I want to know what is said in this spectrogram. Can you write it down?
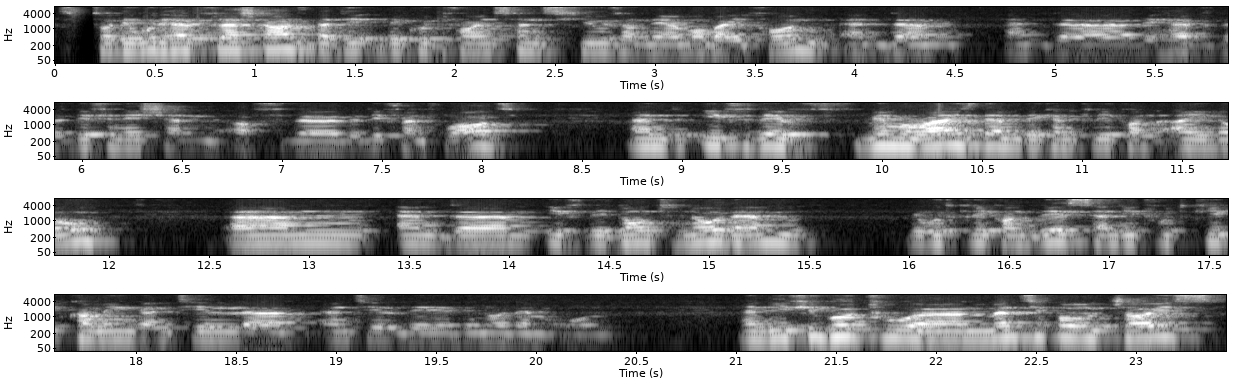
so they would have flashcards that they, they could, for instance, use on their mobile phone, and um, and uh, they have the definition of the, the different words. And if they've memorized them, they can click on I know, um, and um, if they don't know them, they would click on this and it would keep coming until um, until they, they know them all. And if you go to a multiple choice,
